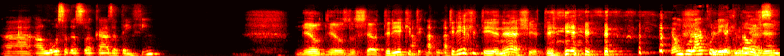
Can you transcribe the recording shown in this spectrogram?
A, a louça da sua casa tem fim? Meu Deus do céu, teria que ter, teria que ter né, Xê? Teria... É um buraco negro, né? Um assim,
